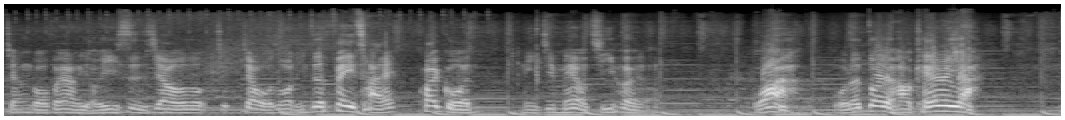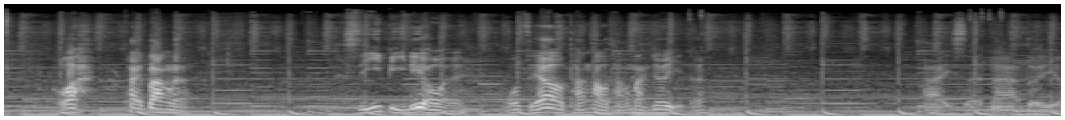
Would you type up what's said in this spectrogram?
江狗非常有意思，叫我叫我说：“你这废材，快滚！你已经没有机会了。”哇，我的队友好 carry 啊！哇，太棒了，十一比六哎，我只要躺好躺满就赢了，太神了，队友！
